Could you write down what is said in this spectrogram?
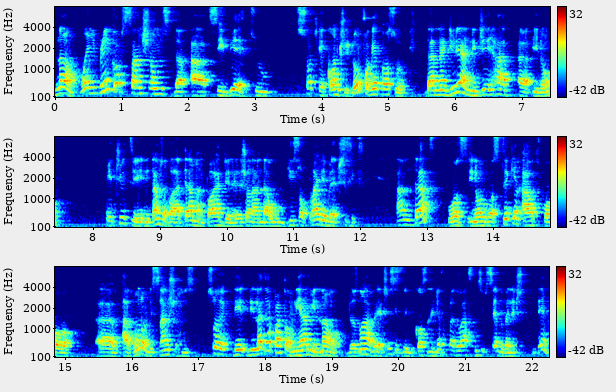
Now, when you bring up sanctions that are severe to such a country, don't forget also that Nigeria and Niger had, uh, you know, a treaty in terms of our dam and power generation, and that would supply them electricity. And that was, you know, was taken out for uh, as one of the sanctions so the, the larger part of Niamey now does not have electricity because Nigeria provides 60% of electricity to them.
